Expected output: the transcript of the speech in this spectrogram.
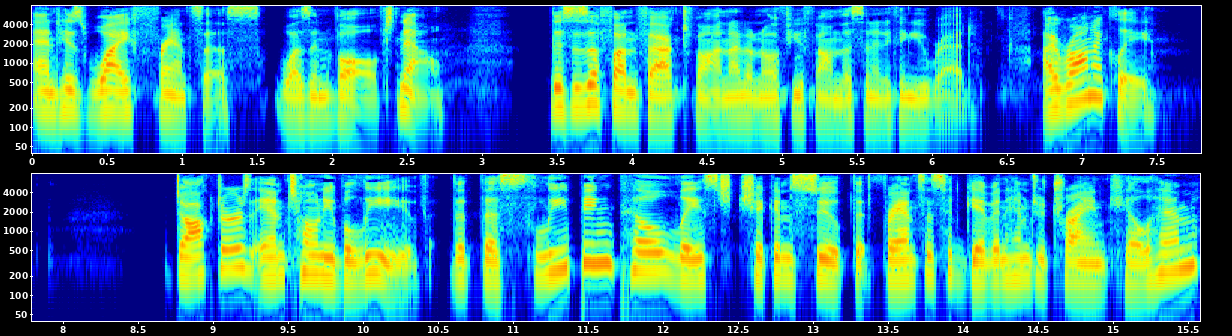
and his wife, Frances, was involved. Now, this is a fun fact, Vaughn. I don't know if you found this in anything you read. Ironically, doctors and Tony believe that the sleeping pill laced chicken soup that Frances had given him to try and kill him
